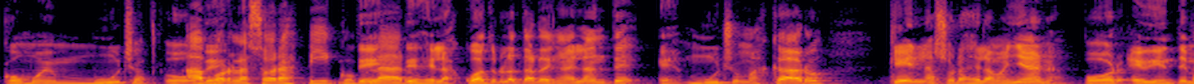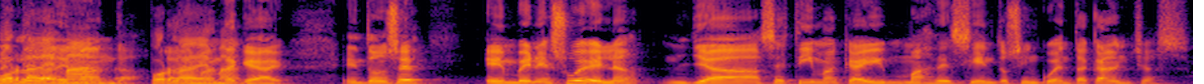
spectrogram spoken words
como en muchas... o Ah, de- por las horas pico, de- claro. Desde las 4 de la tarde en adelante es mucho más caro que en las horas de la mañana, por evidentemente Por la la, demanda, demanda, por la demanda. que hay. Entonces, en Venezuela ya se estima que hay más de 150 canchas.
